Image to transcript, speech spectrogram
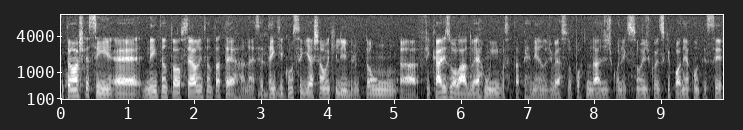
Então, eu acho que assim, é, nem tanto ao céu, nem tanto à terra, né? Você uhum. tem que conseguir achar um equilíbrio. Então, uh, ficar isolado é ruim, você está perdendo diversas oportunidades de conexões, de coisas que podem acontecer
